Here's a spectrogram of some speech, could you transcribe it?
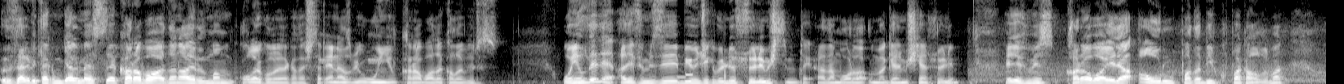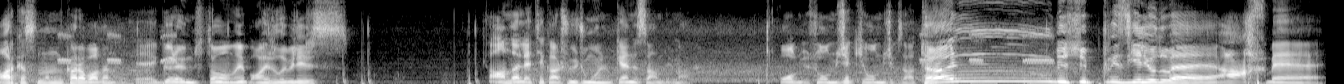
özel bir takım gelmezse Karabağ'dan ayrılmam kolay kolay arkadaşlar. En az bir 10 yıl Karabağ'da kalabiliriz. 10 yıl dedi hedefimizi bir önceki bölümde söylemiştim. Tekrardan bu arada aklıma gelmişken söyleyeyim. Hedefimiz Karabağ ile Avrupa'da bir kupa kaldırmak. Arkasından Karabağ'dan e, görevimizi tamamlayıp ayrılabiliriz. Andalya'ya karşı hücum oyunu kendi sahamdayım abi. Olmuyorsa olmayacak ki olmayacak zaten. Bir sürpriz geliyordu be. Ah be.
